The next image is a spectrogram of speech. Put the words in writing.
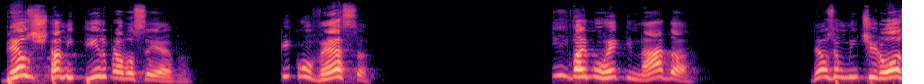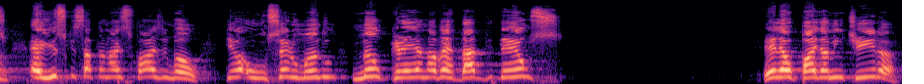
Deus está mentindo para você, Eva. Que conversa. Quem vai morrer que nada? Deus é um mentiroso. É isso que Satanás faz, irmão que o ser humano não creia na verdade de Deus. Ele é o pai da mentira.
